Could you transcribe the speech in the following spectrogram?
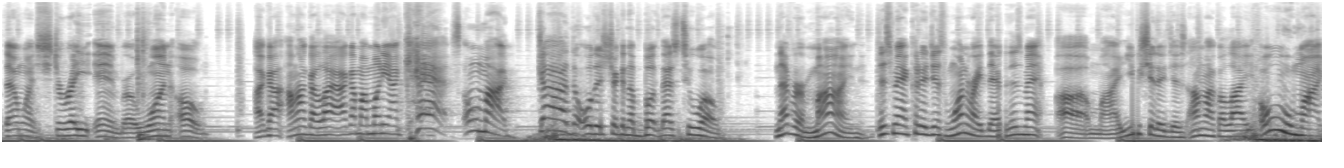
That went straight in, bro. 1-0. I got, I'm not gonna lie, I got my money on cats. Oh my god, the oldest trick in the book. That's 2-0. Never mind. This man could have just won right there. This man, oh my, you should have just, I'm not gonna lie. Oh my,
